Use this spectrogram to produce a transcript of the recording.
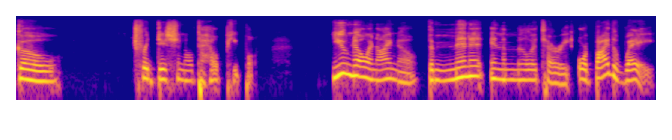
go traditional to help people. You know, and I know the minute in the military, or by the way,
